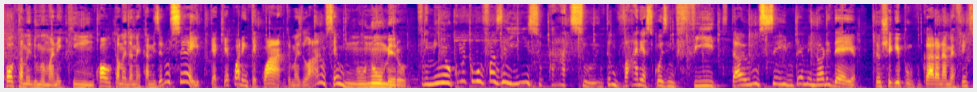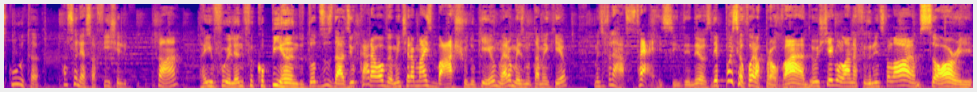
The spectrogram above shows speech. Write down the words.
qual o tamanho do meu manequim, qual o tamanho da minha camisa. Eu não sei, porque aqui é 44, mas lá não sei o número. falei, meu, como é que eu vou fazer isso, Katsu? Então várias coisas em fit e tal, eu não sei, não tenho a menor ideia. Então eu cheguei pro cara na minha frente, escuta, posso olhar sua ficha? Ele, tá. Aí eu fui olhando e fui copiando todos os dados. E o cara, obviamente, era mais baixo do que eu, não era o mesmo tamanho que eu. Mas eu falei, ah, faz, entendeu? Depois se eu for aprovado, eu chego lá na figurina e falo, oh, I'm sorry,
